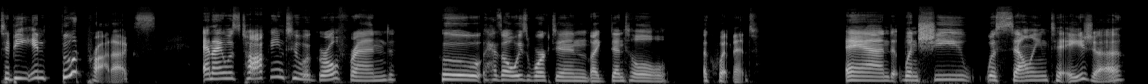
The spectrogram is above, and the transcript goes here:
to be in food products. And I was talking to a girlfriend who has always worked in like dental equipment. And when she was selling to Asia,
